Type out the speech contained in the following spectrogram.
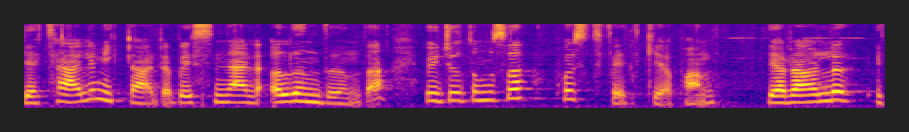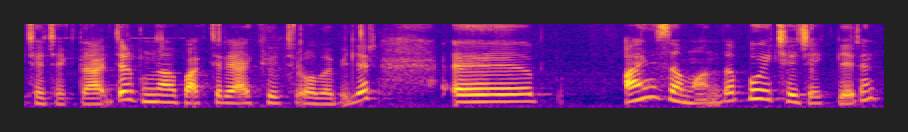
yeterli miktarda besinlerle alındığında vücudumuza pozitif etki yapan yararlı içeceklerdir. Bunlar bakteriyel kültür olabilir. Aynı zamanda bu içeceklerin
